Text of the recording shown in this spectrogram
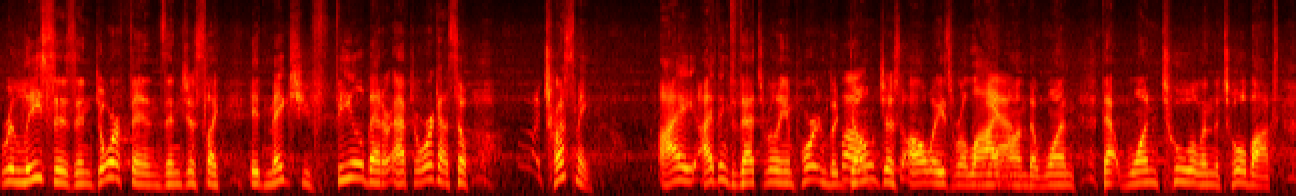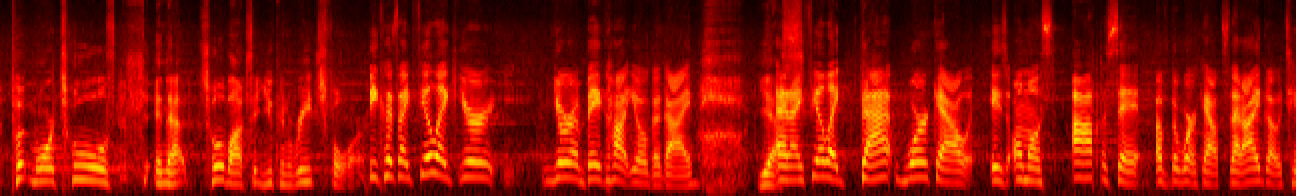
releases endorphins and just like it makes you feel better after workout. So, trust me, I, I think that that's really important, but Well- don't just always rely Yeah. on the one that one tool in the toolbox. Put more tools in that toolbox that you can reach for. Because I feel like you're you're a big hot yoga guy. Yes. And I feel like that workout is almost opposite of the workouts that I go to.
